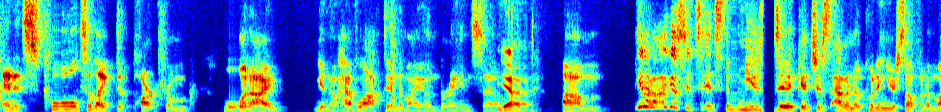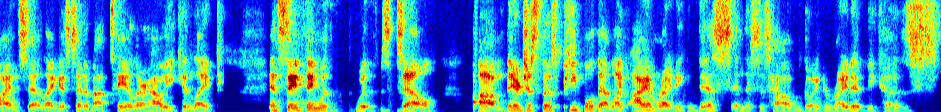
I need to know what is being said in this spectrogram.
And it's cool to like depart from what I, you know, have locked into my own brain. So, yeah. Um, you know, I guess it's it's the music. It's just I don't know, putting yourself in a mindset. Like I said about Taylor, how he can like, and same thing with with Zell. Um, they're just those people that like I am writing this, and this is how I'm going to write it because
